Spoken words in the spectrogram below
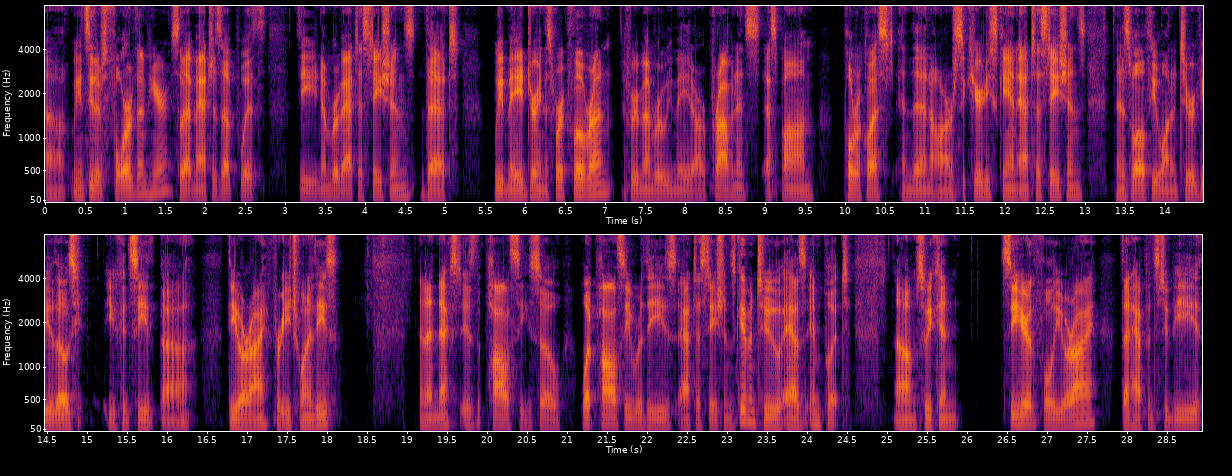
Uh, we can see there's four of them here, so that matches up with the number of attestations that we made during this workflow run. If we remember, we made our provenance, SBOM, pull request, and then our security scan attestations. And as well, if you wanted to review those, you could see uh, the URI for each one of these. And then next is the policy. So what policy were these attestations given to as input? Um, so we can see here the full URI. That happens to be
